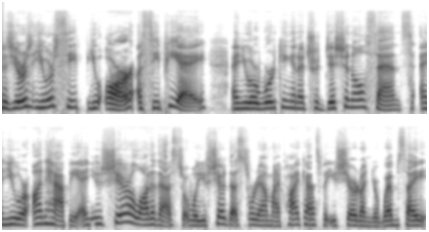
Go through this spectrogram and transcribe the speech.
because you're you are C, you are a CPA and you are working in a traditional sense and you are unhappy and you share a lot of that story. Well, you've shared that story on my podcast, but you shared on your website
